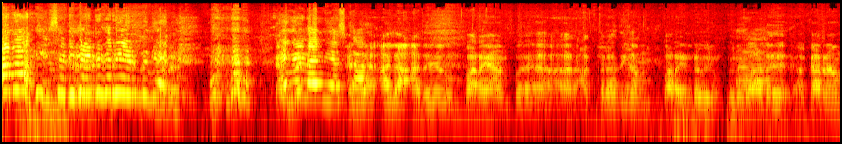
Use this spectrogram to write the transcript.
അതാ കാറ്റഗറി ആയിരുന്നു ഞാൻ? അല്ല അത് പറയാൻ അത്രയധികം അത്ര അധികം പറയേണ്ടി വരും. ഒരുപാട് കാരണം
